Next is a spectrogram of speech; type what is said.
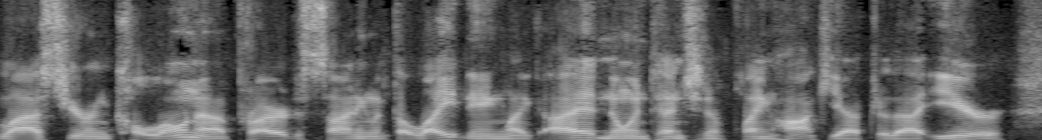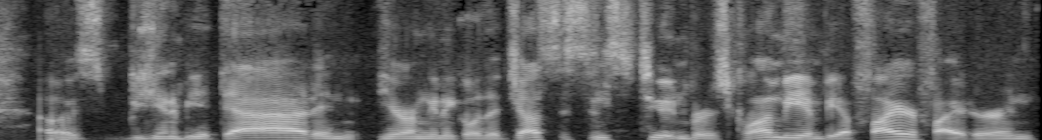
last year in Kelowna, prior to signing with the Lightning, like I had no intention of playing hockey after that year. I was going to be a dad, and here I'm going to go to the Justice Institute in British Columbia and be a firefighter. And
